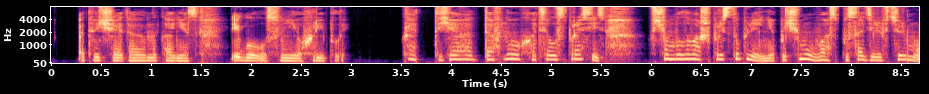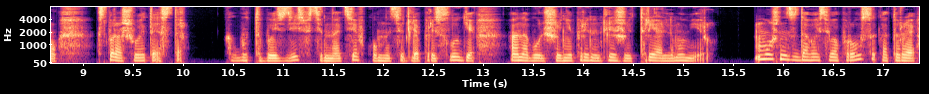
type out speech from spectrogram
— отвечает она наконец, и голос у нее хриплый. «Кэт, я давно хотела спросить, в чем было ваше преступление? Почему вас посадили в тюрьму?» — спрашивает Эстер. Как будто бы здесь, в темноте, в комнате для прислуги, она больше не принадлежит реальному миру. Можно задавать вопросы, которые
